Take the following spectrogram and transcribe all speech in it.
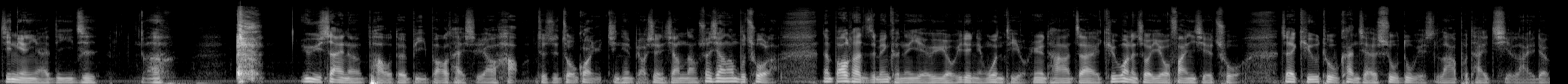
今年以来第一次啊。预赛呢跑得比包泰斯要好，就是周冠宇今天表现相当算相当不错了。但包泰斯这边可能也有一点点问题哦，因为他在 Q1 的时候也有犯一些错，在 Q2 看起来速度也是拉不太起来的。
